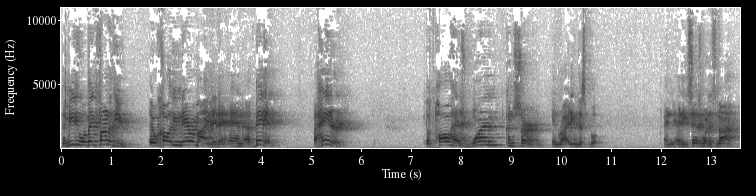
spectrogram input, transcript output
The media will make fun of you. They will call you narrow-minded and, and a bigot, a hater. But Paul has one concern in writing this book. And, and he says what it's not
